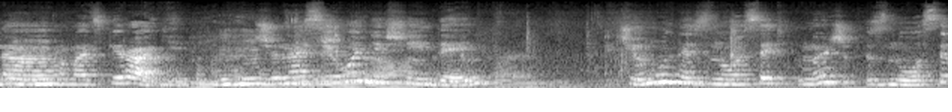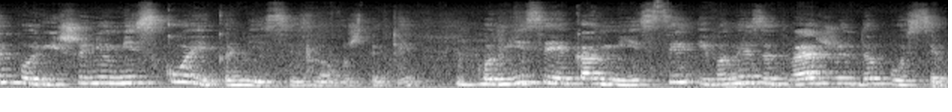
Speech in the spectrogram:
на громадській раді, що на сьогоднішній день Чому не зносять? Ми ж зносимо по рішенню міської комісії, знову ж таки. Комісія, яка в місті, і вони затверджують, допустимо,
